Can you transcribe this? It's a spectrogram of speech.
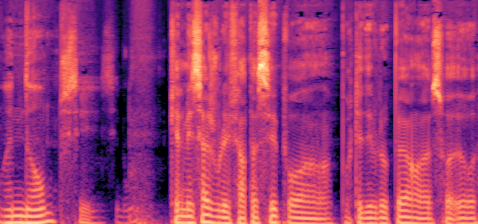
Non, c'est bon. Quel message vous voulez faire passer pour, euh, pour que les développeurs euh, soient heureux?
